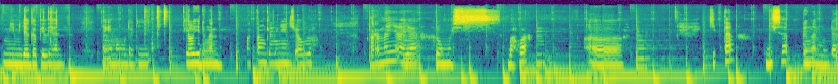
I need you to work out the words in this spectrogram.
demi menjaga pilihan yang emang udah di pilih dengan matang gitunya insya Allah. Karenanya ayah rumus bahwa uh, kita bisa dengan mudah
